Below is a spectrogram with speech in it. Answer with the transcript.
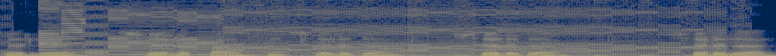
Şöyle şöyle kalsın. Şöyle dön. Şöyle dön. Şöyle dön.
